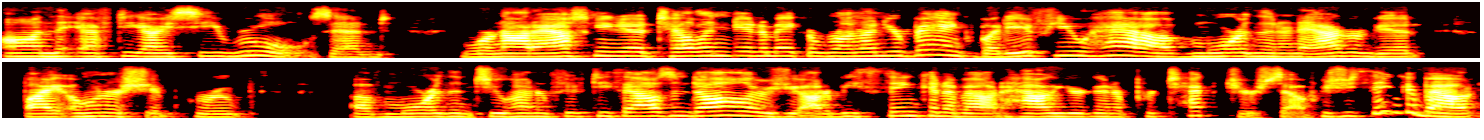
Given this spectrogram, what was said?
on the FDIC rules. And we're not asking you, telling you to make a run on your bank, but if you have more than an aggregate by ownership group of more than $250,000, you ought to be thinking about how you're going to protect yourself. Because you think about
